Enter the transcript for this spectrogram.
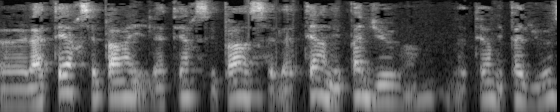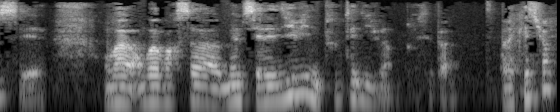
La terre, c'est pareil. La terre, c'est pas la terre n'est pas Dieu. hein. La terre n'est pas Dieu. C'est on va on va voir ça. Même si elle est divine, tout est divin. C'est pas pas la question.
